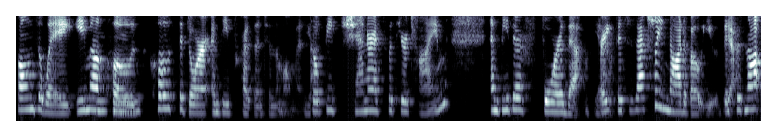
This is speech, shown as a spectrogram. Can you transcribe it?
phones away, email mm-hmm. close, close the door and be present in the moment. Yeah. So be generous with your time and be there for them, yeah. right? This is actually not about you. This yeah. is not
